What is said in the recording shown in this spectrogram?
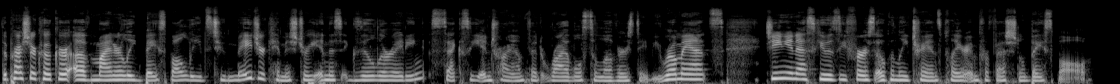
The pressure cooker of minor league baseball leads to major chemistry in this exhilarating, sexy, and triumphant rivals to lovers debut romance. Gene Ionescu is the first openly trans player in professional baseball.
